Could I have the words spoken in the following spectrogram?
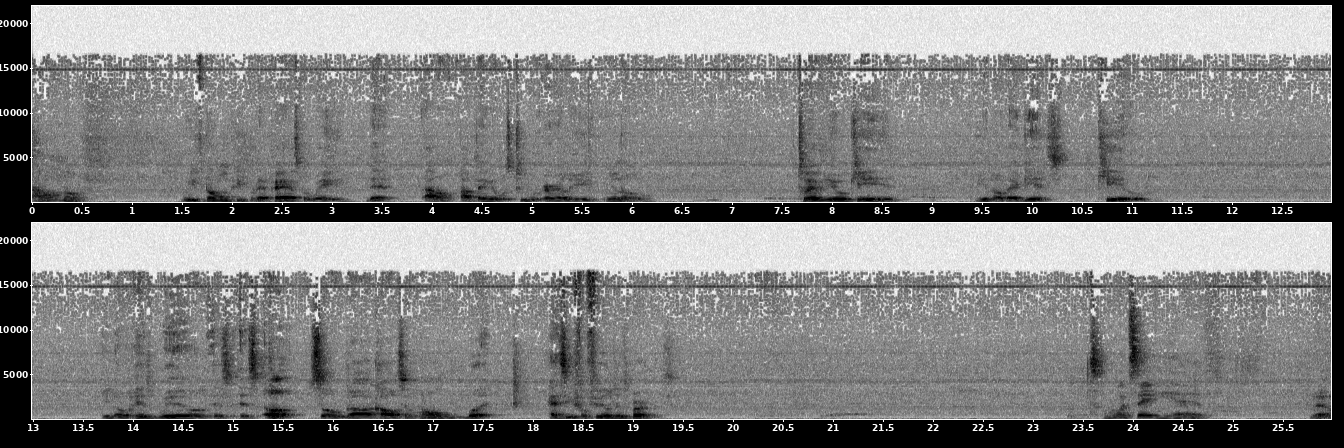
I don't know. We've known people that passed away that I don't. I think it was too early. You know, twelve year old kid, you know, that gets killed you know, his will is, is up, so God calls him home, but has he fulfilled his purpose? Some would say he has. Yeah.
